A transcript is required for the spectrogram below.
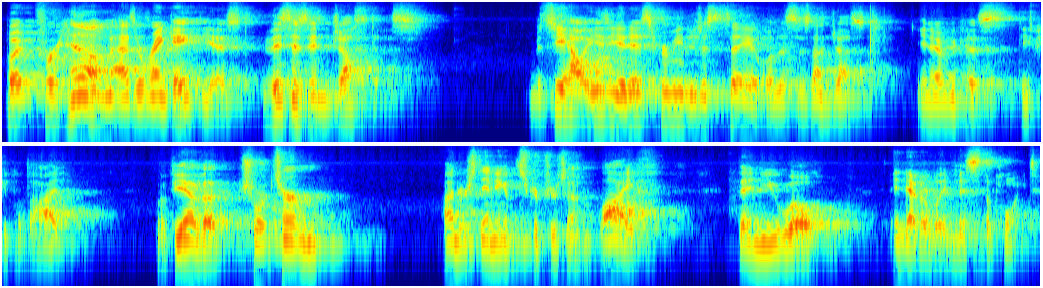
But for him, as a rank atheist, this is injustice. But see how easy it is for me to just say, well, this is unjust, you know, because these people died? If you have a short term understanding of the scriptures and life, then you will inevitably miss the point.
